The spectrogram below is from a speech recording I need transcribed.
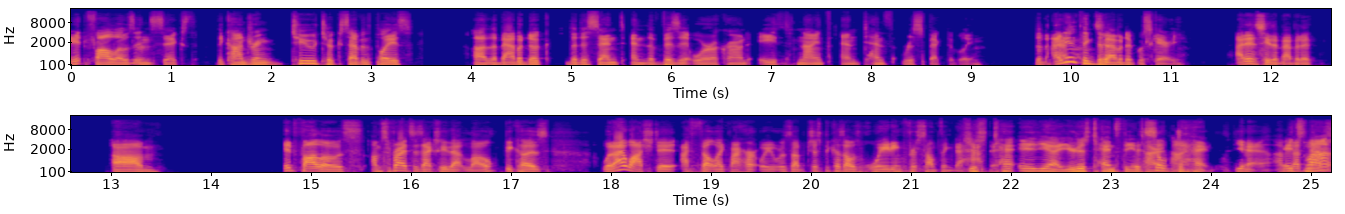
It Follows Hmm. in sixth, The Conjuring 2 took seventh place. Uh, the Babadook, The Descent, and The Visit were crowned eighth, ninth, and tenth, respectively. The, I didn't think The so- Babadook was scary. I didn't see the Babadook. Um, it follows. I'm surprised it's actually that low because when I watched it, I felt like my heart rate was up just because I was waiting for something to It's just happen. ten- yeah, you're just tense the entire time. it's so time. tense. Yeah, um, it's that's why I'm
